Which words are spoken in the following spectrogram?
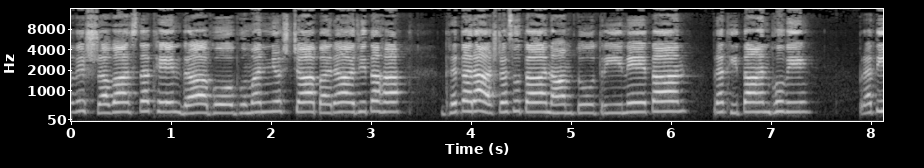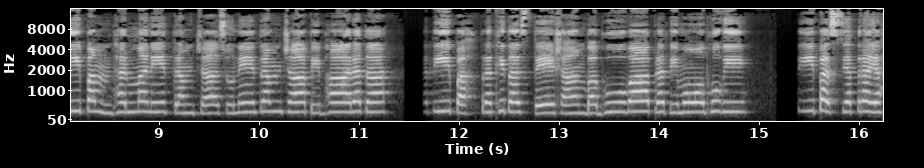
अविश्रवास्तथेन्द्राभो भुमन्युश्चापराजितः धृतराष्ट्रसुतानाम् तु त्रीनेतान् प्रथितान् भुवि। प्रतीपम् धर्मनेत्रम् च सुनेत्रम् चापि भारत प्रतीपः प्रथितस्तेषाम् बभूवा प्रतिमो भुवि प्रतीपस्य त्रयः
